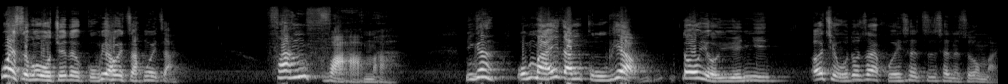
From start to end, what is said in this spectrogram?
为什么我觉得股票会涨会涨？方法嘛。你看我买一档股票都有原因，而且我都在回撤支撑的时候买。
